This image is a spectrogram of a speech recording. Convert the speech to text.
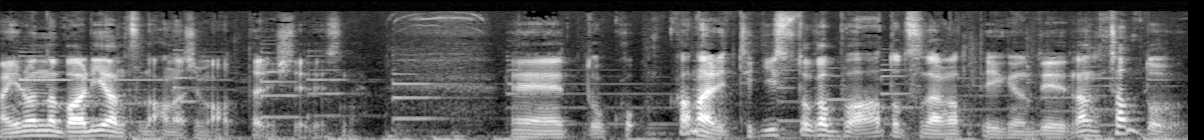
あ、いろんな variants の話もあったりしてですね。えー、っとかなりテキストがバーっとつながっていくので、なんかちゃんと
